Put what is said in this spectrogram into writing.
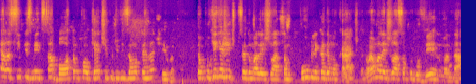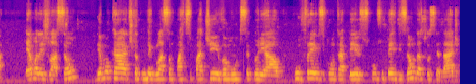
elas simplesmente sabotam qualquer tipo de visão alternativa. Então, por que, que a gente precisa de uma legislação pública democrática? Não é uma legislação para o governo mandar, é uma legislação democrática, com regulação participativa, multissetorial, com freios e contrapesos, com supervisão da sociedade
